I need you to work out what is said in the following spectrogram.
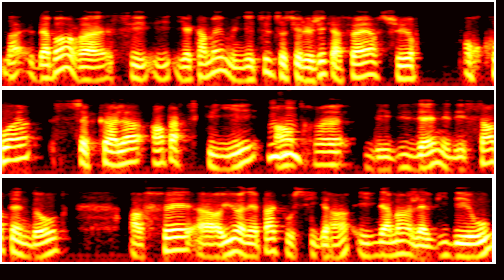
Ben, d'abord, euh, il y a quand même une étude sociologique à faire sur pourquoi ce cas-là en particulier, mm-hmm. entre des dizaines et des centaines d'autres, a fait, a eu un impact aussi grand. Évidemment, la vidéo,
